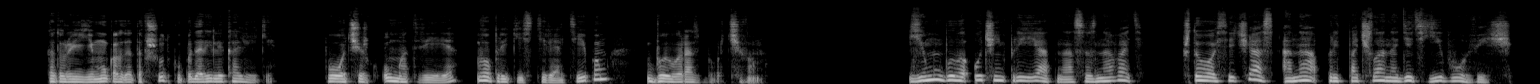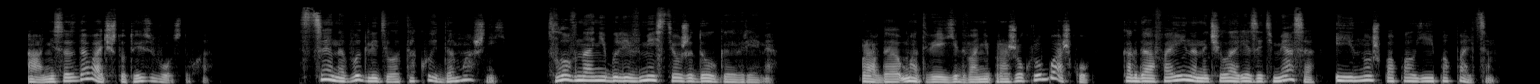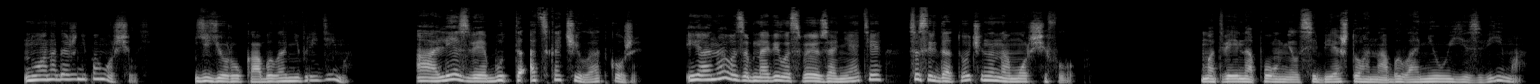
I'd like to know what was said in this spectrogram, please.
которые ему когда-то в шутку подарили коллеги. Почерк у Матвея, вопреки стереотипам, был разборчивым. Ему было очень приятно осознавать, что сейчас она предпочла надеть его вещь, а не создавать что-то из воздуха. Сцена выглядела такой домашней, словно они были вместе уже долгое время. Правда, Матвей едва не прожег рубашку, когда Афаина начала резать мясо, и нож попал ей по пальцам. Но она даже не поморщилась. Ее рука была невредима, а лезвие будто отскочило от кожи и она возобновила свое занятие, сосредоточенно наморщив лоб. Матвей напомнил себе, что она была неуязвима,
